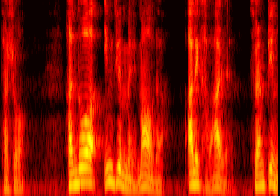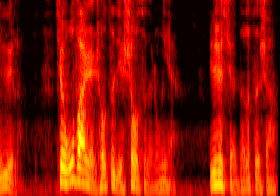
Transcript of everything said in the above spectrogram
他说，很多英俊美貌的阿里卡拉人虽然病愈了，却无法忍受自己受损的容颜，于是选择了自杀。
